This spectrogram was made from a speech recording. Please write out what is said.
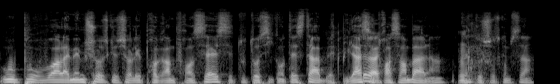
ou pour voir la même chose que sur les programmes français, c'est tout aussi contestable. Et puis là, C'est c'est vrai. 300 balles, hein, quelque chose comme ça.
